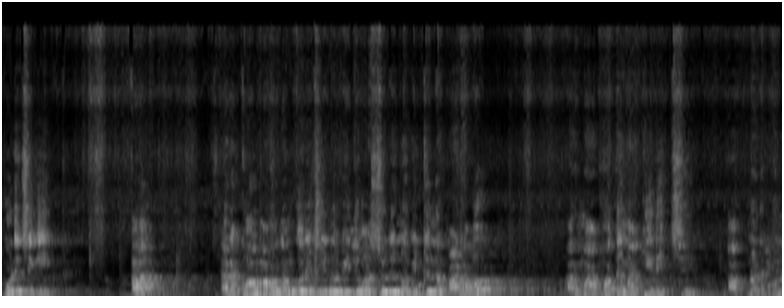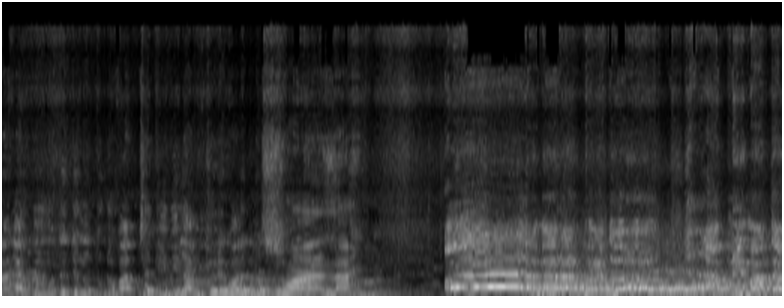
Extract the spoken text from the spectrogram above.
পড়েছি কি? হ্যাঁ? একটা কলমা খতম করেছি নবী দিবস চলে নবীর জন্য পাঠাবো। আর মা ফতেমা কি দিচ্ছে? আপনার গুণাগার উন্মতের জন্য দুটো বাচ্চা দিয়ে দিলাম জোরে বলেন। আপনি মাথা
